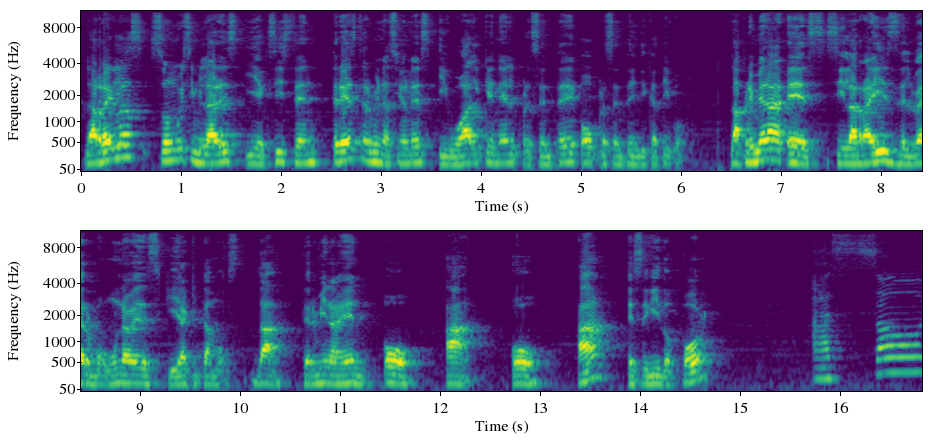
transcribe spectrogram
Las reglas son muy similares y existen tres terminaciones igual que en el presente o presente indicativo. La primera es si la raíz del verbo, una vez que ya quitamos da, termina en o, a, o, a, es seguido por as어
